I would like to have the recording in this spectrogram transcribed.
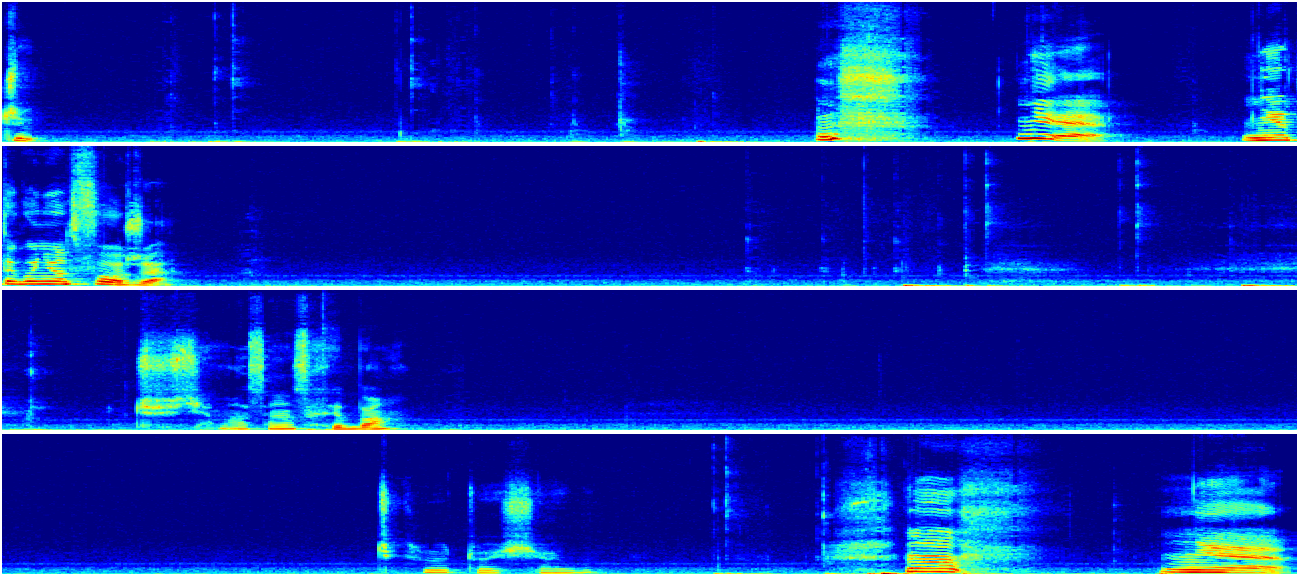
Czy... Nie! Nie, tego nie otworzę. Czy się sens? Chyba. Czy się... No, nie.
